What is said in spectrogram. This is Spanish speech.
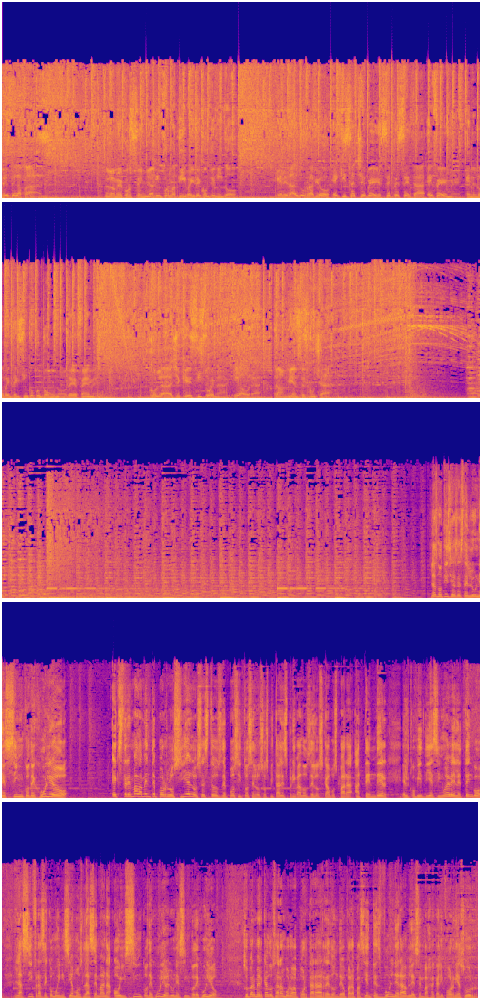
desde La Paz. La mejor señal informativa y de contenido. El Heraldo Radio XHB CPZ FM en el 95.1 de FM. Con la H que sí suena y ahora también se escucha. Las noticias este lunes 5 de julio. Extremadamente por los cielos estos depósitos en los hospitales privados de Los Cabos para atender el COVID-19. Le tengo las cifras de cómo iniciamos la semana hoy 5 de julio, el lunes 5 de julio. Supermercados Arámboro aportará redondeo para pacientes vulnerables en Baja California Sur.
